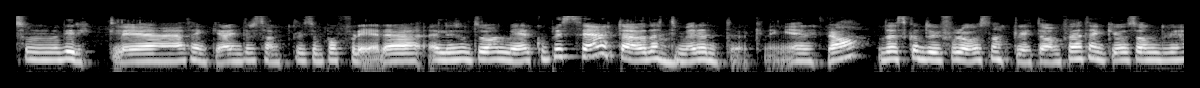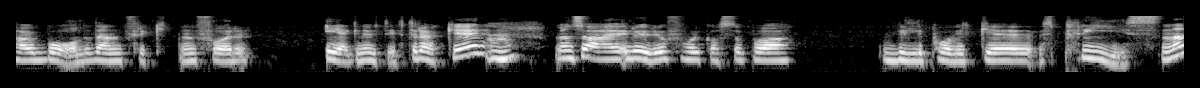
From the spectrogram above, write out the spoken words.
som virkelig jeg tenker er interessant liksom på flere, eller som er mer komplisert, er jo dette med renteøkninger. Ja. Det skal du få lov å snakke litt om. For jeg tenker jo sånn, Vi har jo både den frykten for egne utgifter øker, men så er, lurer jo folk også på vil det påvirke prisene.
